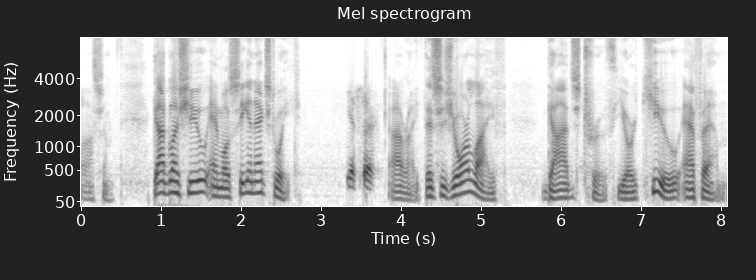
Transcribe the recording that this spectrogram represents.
awesome. God bless you, and we'll see you next week. Yes, sir. All right, this is your life, God's truth, your QFM.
